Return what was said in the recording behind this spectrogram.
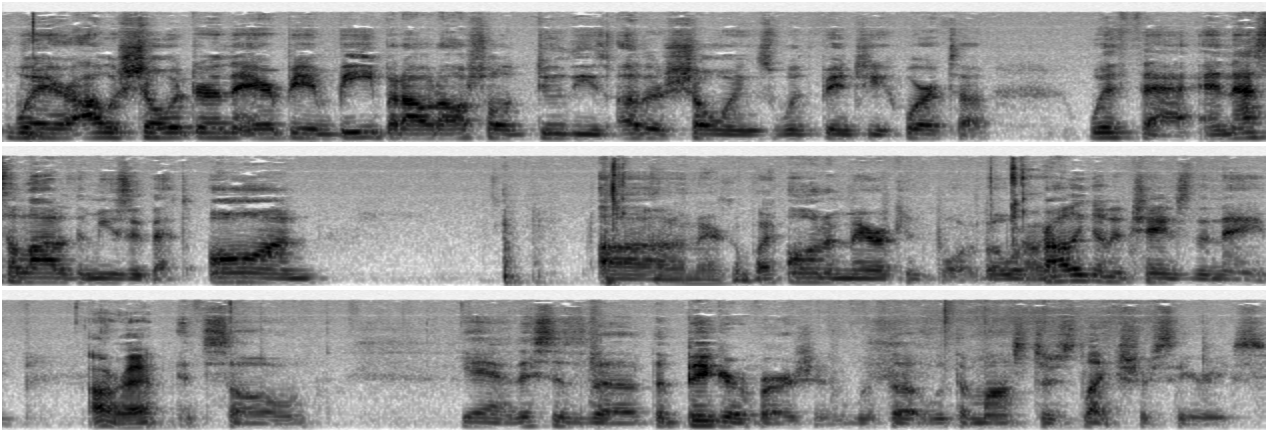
where I would show it during the Airbnb, but I would also do these other showings with Benji Huerta with that. And that's a lot of the music that's on uh, on American Boy. on American Boy. But we're Oh. probably going to change the name. All right. And so yeah, this is the the bigger version with the with the Monsters lecture series.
